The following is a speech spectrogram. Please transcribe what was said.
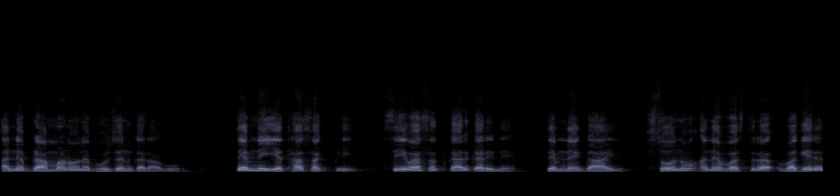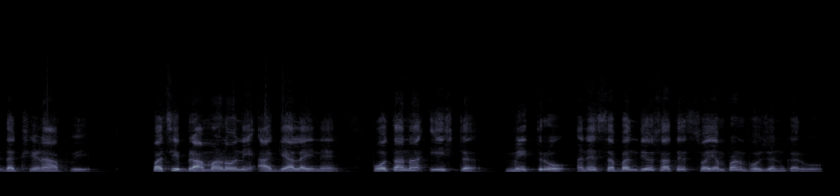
અને બ્રાહ્મણોને ભોજન કરાવવું. તેમની યથાશક્તિ, સેવા સત્કાર કરીને તેમને ગાય, સોનું અને વસ્ત્ર વગેરે દક્ષિણા આપવી. પછી બ્રાહ્મણોની આજ્ઞા લઈને પોતાના ઈષ્ટ, મિત્રો અને સંબંધીઓ સાથે સ્વયં પણ ભોજન કરવું.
